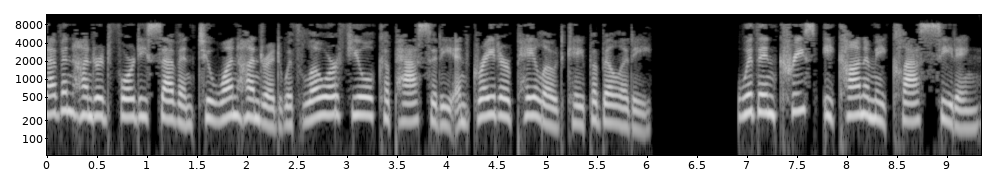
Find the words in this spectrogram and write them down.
747-100 with lower fuel capacity and greater payload capability. With increased economy class seating,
